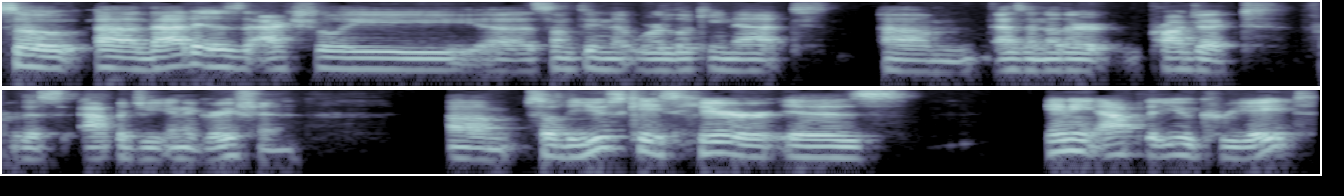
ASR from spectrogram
So uh, that is actually uh, something that we're looking at um, as another project for this Apigee integration. Um, so the use case here is any app that you create,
